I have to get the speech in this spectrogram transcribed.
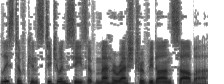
List of constituencies of Maharashtra Vidhan Sabha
